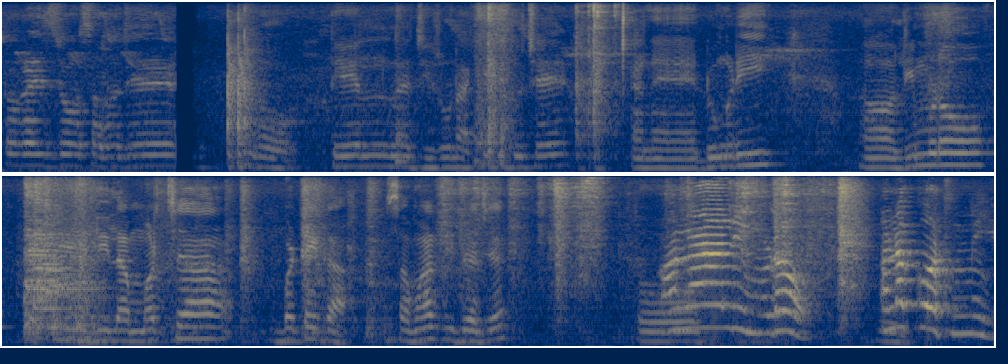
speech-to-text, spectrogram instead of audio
તો ગાઈસ જો સરોજે જો તેલ ને જીરું નાખી દીધું છે અને ડુંગળી લીમડો પછી લીલા મરચાં બટેકા સમાર દીધા છે. અને લીમડો અને કોથમીર.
